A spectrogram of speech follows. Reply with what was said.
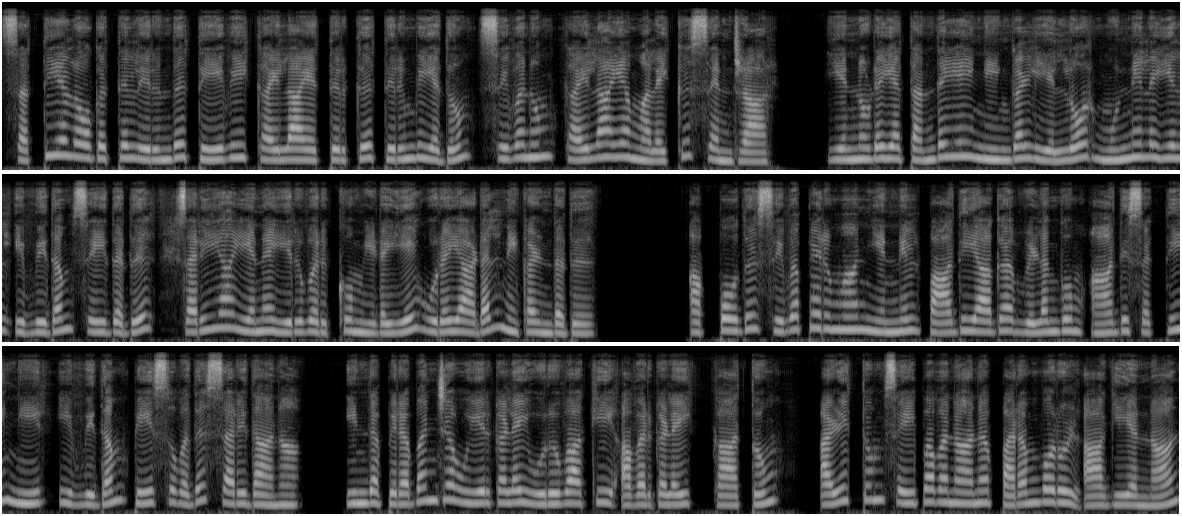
சத்தியலோகத்தில் இருந்து தேவி கைலாயத்திற்கு திரும்பியதும் சிவனும் கைலாய மலைக்கு சென்றார். என்னுடைய தந்தையை நீங்கள் எல்லோர் முன்னிலையில் இவ்விதம் செய்தது சரியா என இருவருக்கும் இடையே உரையாடல் நிகழ்ந்தது. அப்போது சிவபெருமான் என்னில் பாதியாக விளங்கும் ஆதிசக்தி நீர் இவ்விதம் பேசுவது சரிதானா இந்த பிரபஞ்ச உயிர்களை உருவாக்கி அவர்களை காத்தும் அழித்தும் செய்பவனான பரம்பொருள் ஆகிய நான்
